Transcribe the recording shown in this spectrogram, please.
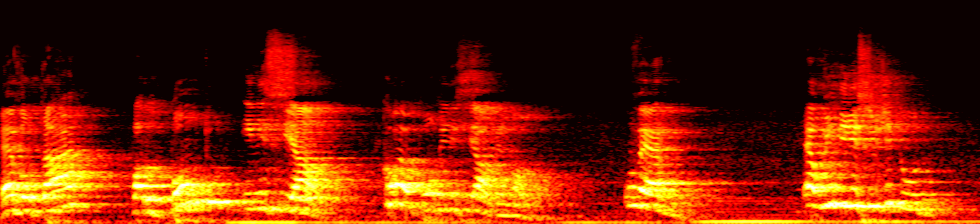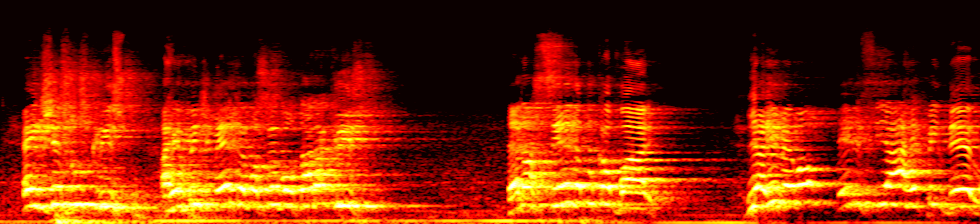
É voltar para o ponto inicial. Qual é o ponto inicial, meu irmão? o Verbo. É o início de tudo. É em Jesus Cristo. Arrependimento é você voltar a Cristo. É na cena do Calvário. E aí, meu irmão, eles se arrependeram.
